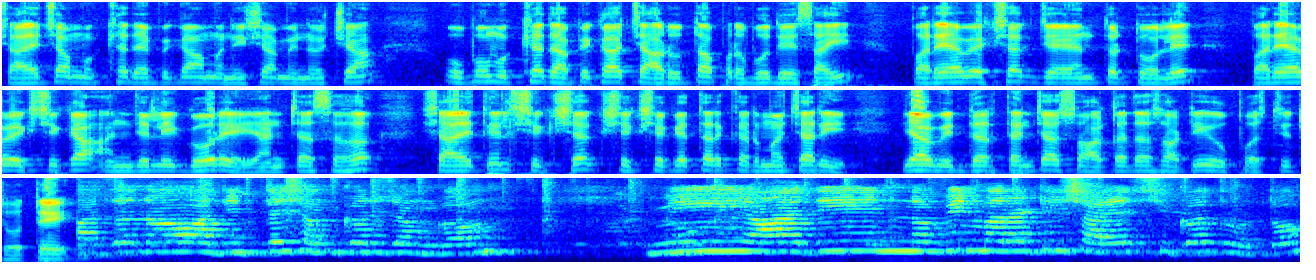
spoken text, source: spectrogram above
शाळेच्या मुख्याध्यापिका मनीषा मिनोच्या उपमुख्याध्यापिका चारुता प्रभुदेसाई पर्यवेक्षक जयंत टोले पर्यवेक्षिका अंजली गोरे यांच्यासह शाळेतील शिक्षक शिक्षकेतर कर्मचारी या विद्यार्थ्यांच्या स्वागतासाठी उपस्थित होते. माझं नाव आदित्य शंकर जंगम. मी आधी नवीन मराठी शाळेत शिकत होतो.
